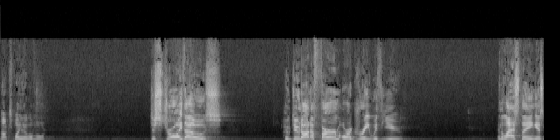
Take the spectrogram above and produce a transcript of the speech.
I'll explain that a little more. Destroy those who do not affirm or agree with you. And the last thing is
